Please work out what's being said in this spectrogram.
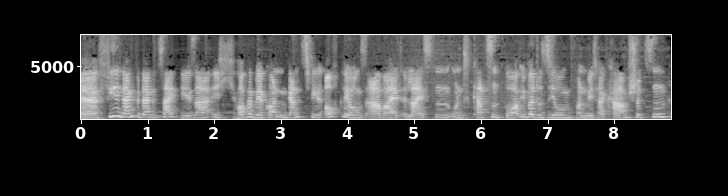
Äh, vielen Dank für deine Zeit, Gesa. Ich hoffe, wir konnten ganz viel Aufklärungsarbeit leisten und Katzen vor Überdosierung von Metacam schützen.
